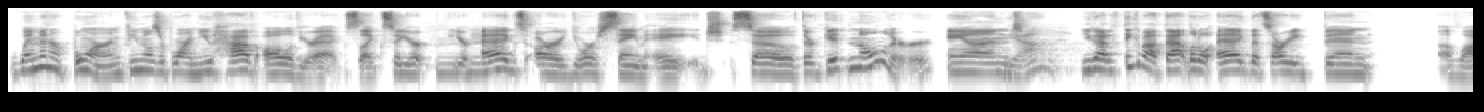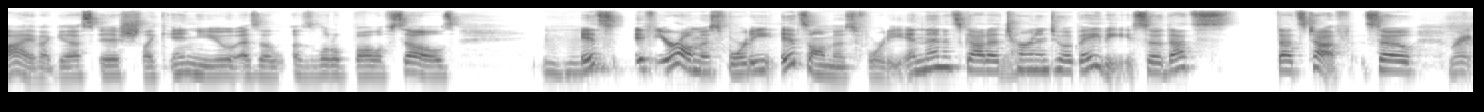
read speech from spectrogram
women are born females are born you have all of your eggs like so your mm-hmm. your eggs are your same age so they're getting older and yeah. you got to think about that little egg that's already been alive, I guess, ish, like in you as a as a little ball of cells. Mm-hmm. It's if you're almost 40, it's almost 40. And then it's gotta yeah. turn into a baby. So that's that's tough. So right.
